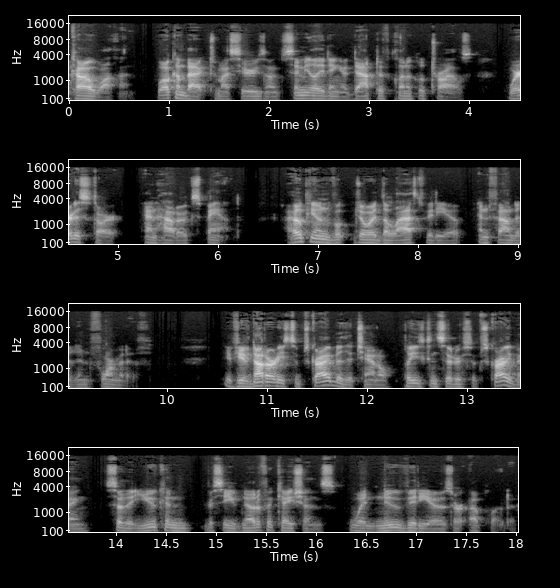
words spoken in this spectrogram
Kyle Wathen. Welcome back to my series on simulating adaptive clinical trials, where to start, and how to expand. I hope you enjoyed the last video and found it informative. If you've not already subscribed to the channel, please consider subscribing so that you can receive notifications when new videos are uploaded.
